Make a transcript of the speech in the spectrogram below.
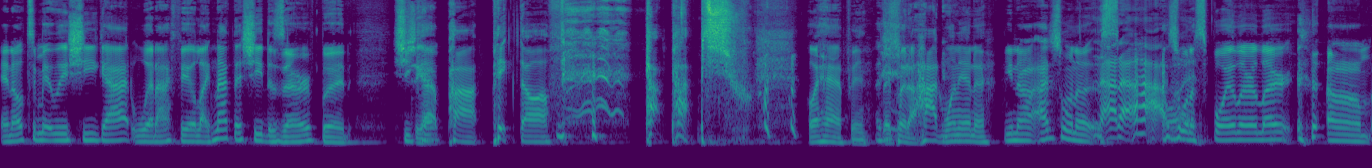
And ultimately, she got what I feel like not that she deserved, but she, She kept got pop picked off. pop, pop. pshh. What happened? They put a hot one in her. You know, I just want to. Not a hot I just want a spoiler alert. um,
